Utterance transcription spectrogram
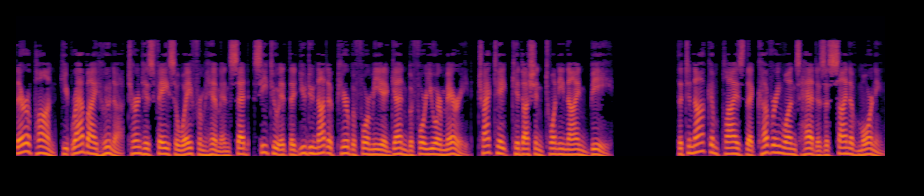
Thereupon, he Rabbi Huna turned his face away from him and said, See to it that you do not appear before me again before you are married. Tractate Kiddushin 29b The Tanakh implies that covering one's head is a sign of mourning,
